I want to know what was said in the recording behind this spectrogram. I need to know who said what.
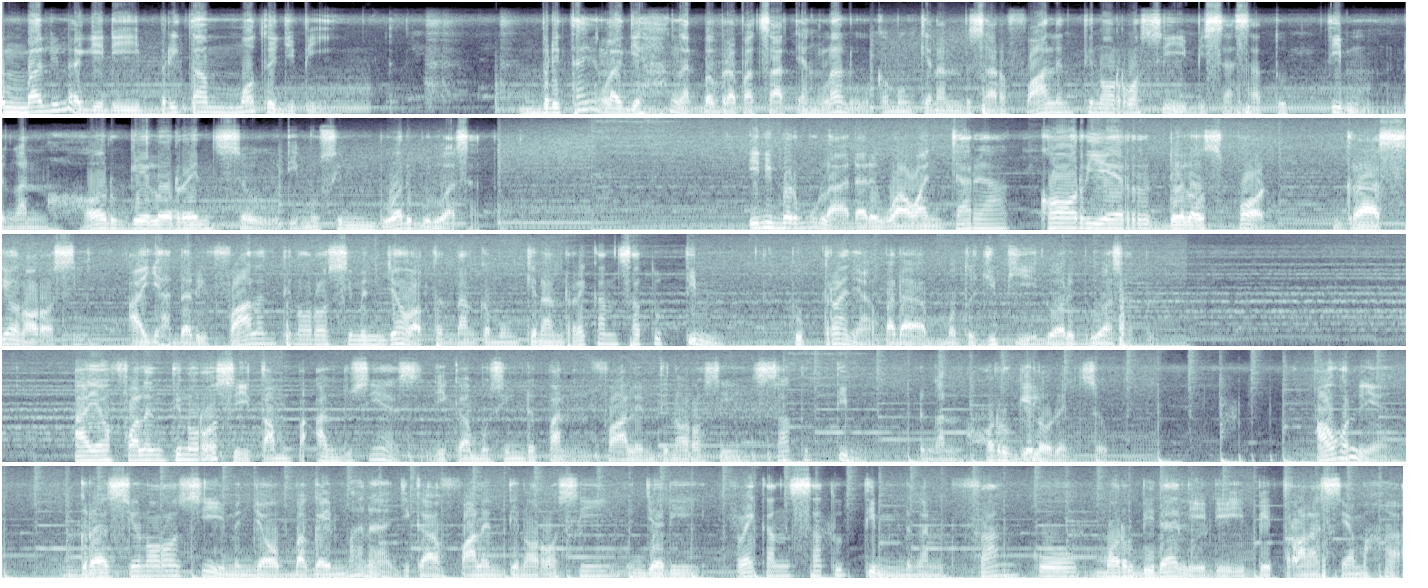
Speaker 1: Kembali lagi di berita MotoGP. Berita yang lagi hangat beberapa saat yang lalu Kemungkinan besar Valentino Rossi bisa satu tim dengan Jorge Lorenzo di musim 2021 Ini bermula dari wawancara Corriere dello Sport Graziano Rossi. Ayah dari Valentino Rossi menjawab tentang kemungkinan rekan satu tim putranya pada MotoGP 2021 Ayah Valentino Rossi tampak antusias jika musim depan Valentino Rossi satu tim dengan Jorge Lorenzo. Awalnya, Graziano Rossi menjawab bagaimana jika Valentino Rossi menjadi rekan satu tim dengan Franco Morbidelli di Petronas Yamaha.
